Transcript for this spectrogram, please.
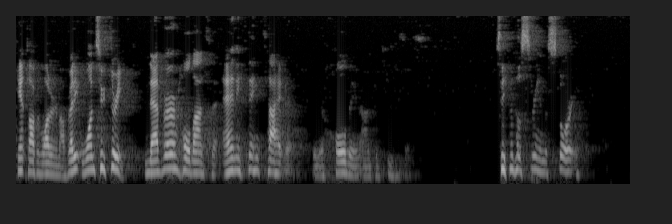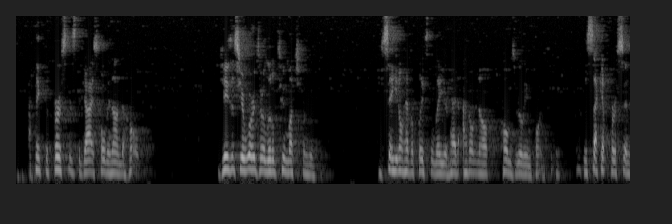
Can't talk with water in your mouth. Ready? One, two, three. Never hold on to anything tighter than you're holding on to Jesus. See, for those three in the story, I think the first is the guys holding on to hope. Jesus, your words are a little too much for me. You say you don't have a place to lay your head. I don't know. Home's really important to me. The second person,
